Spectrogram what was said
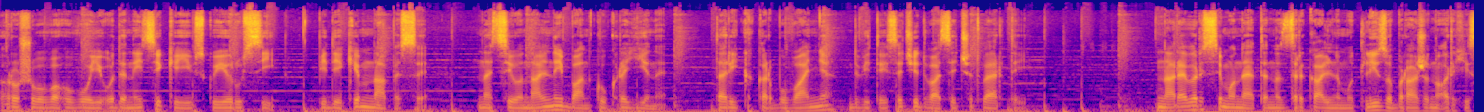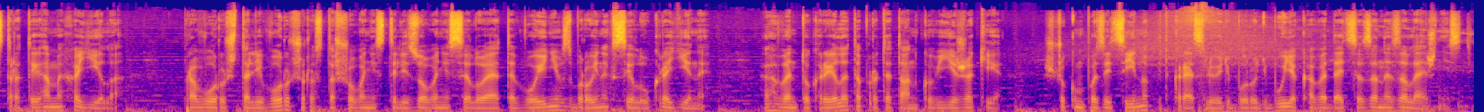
грошово-вагової одиниці Київської Русі, під яким написи Національний банк України та рік карбування 2024. На реверсі монети на дзеркальному тлі зображено архістратига Михаїла. Праворуч та ліворуч розташовані стилізовані силуети воїнів Збройних сил України, гвинтокрили та протитанкові їжаки, що композиційно підкреслюють боротьбу, яка ведеться за незалежність.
